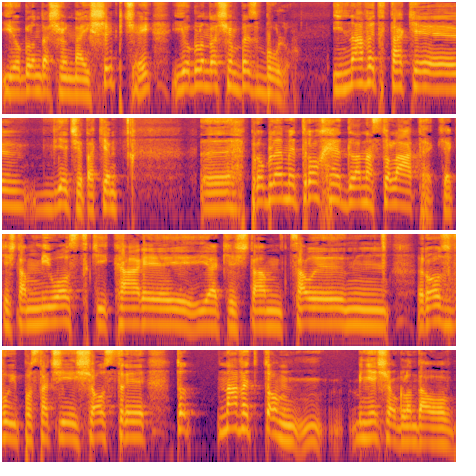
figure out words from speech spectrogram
i ogląda się najszybciej i ogląda się bez bólu. I nawet takie, wiecie, takie E, problemy trochę dla nastolatek, jakieś tam miłostki, kary, jakieś tam cały mm, rozwój postaci jej siostry, to nawet to mnie się oglądało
